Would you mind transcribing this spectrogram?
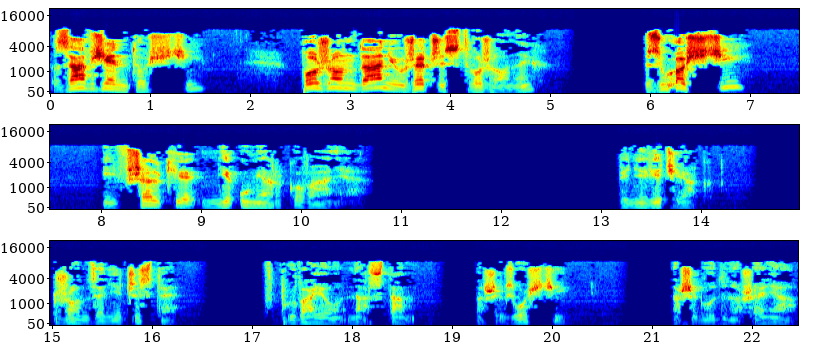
zawziętości, pożądaniu rzeczy stworzonych, złości i wszelkie nieumiarkowanie. Wy nie wiecie, jak żądze nieczyste wpływają na stan naszych złości, naszego odnoszenia.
